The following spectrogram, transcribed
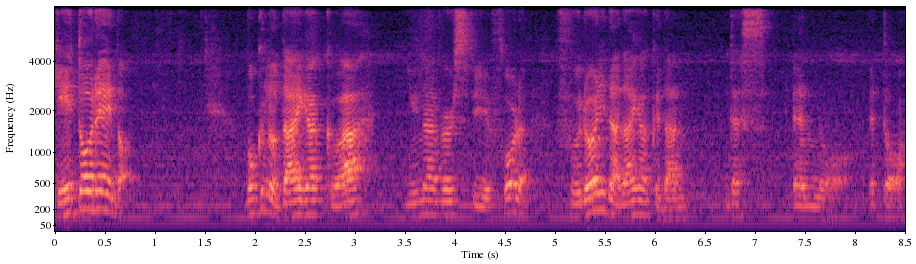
ゲートレード。僕の大学は University of Florida フロリダ大学だです。あのえっと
